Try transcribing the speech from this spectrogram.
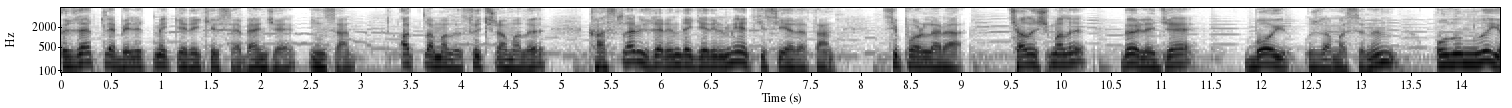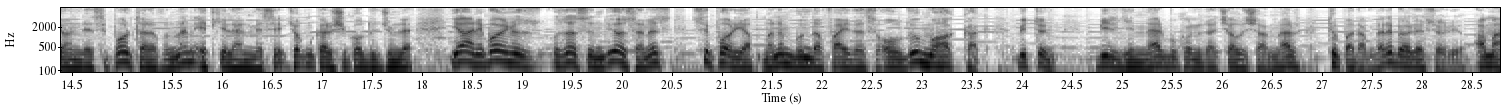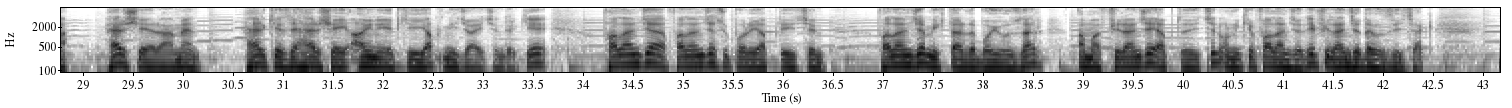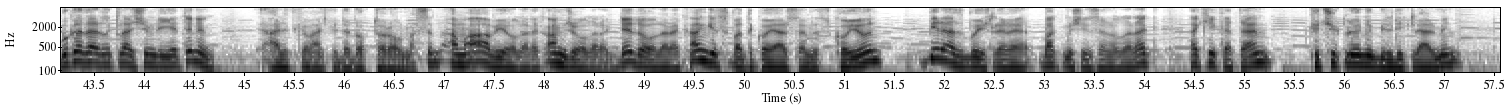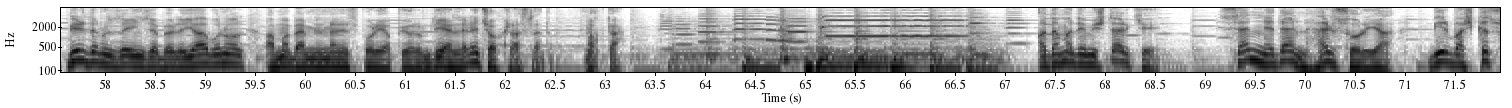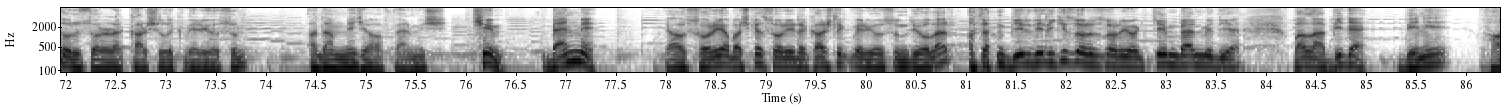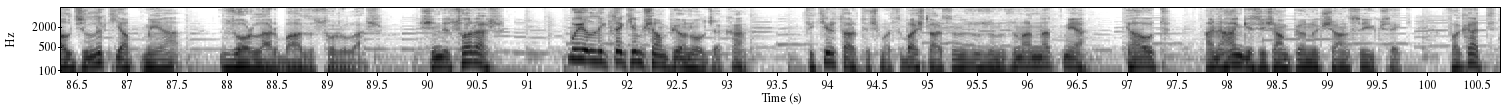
Özetle belirtmek gerekirse bence insan atlamalı, sıçramalı, kaslar üzerinde gerilme etkisi yaratan sporlara çalışmalı. Böylece boy uzamasının olumlu yönde spor tarafından etkilenmesi çok mu karışık oldu cümle? Yani boyunuz uzasın diyorsanız spor yapmanın bunda faydası olduğu muhakkak. Bütün bilginler bu konuda çalışanlar tıp adamları böyle söylüyor. Ama her şeye rağmen herkese her şey aynı etkiyi yapmayacağı içindir ki falanca falanca sporu yaptığı için falanca miktarda boyu uzar ama filanca yaptığı için onunki falanca değil filanca da uzayacak. Bu kadarlıkla şimdi yetinin Halit Kıvanç bir de doktor olmasın ama abi olarak, amca olarak, dede olarak hangi sıfatı koyarsanız koyun biraz bu işlere bakmış insan olarak hakikaten küçüklüğünü bildiklerimin birden uzayınca böyle ya bunu ol ama ben bilmem sporu yapıyorum diyenlere çok rastladım. Nokta. Adama demişler ki sen neden her soruya bir başka soru sorarak karşılık veriyorsun? Adam ne cevap vermiş? Kim? Ben mi? Ya soruya başka soruyla karşılık veriyorsun diyorlar. Adam bir değil iki soru soruyor kim ben mi diye. Valla bir de beni falcılık yapmaya zorlar bazı sorular. Şimdi sorar. Bu yıl ligde kim şampiyon olacak ha? Fikir tartışması başlarsınız uzun uzun anlatmaya. Yahut hani hangisi şampiyonluk şansı yüksek. Fakat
